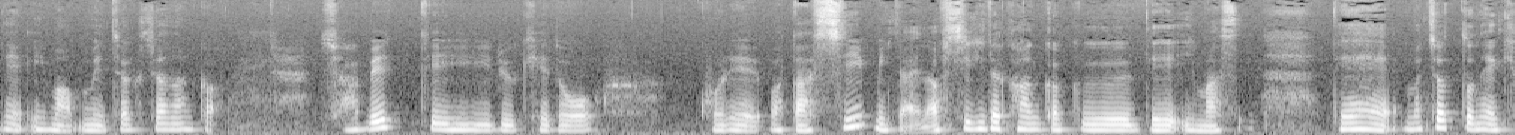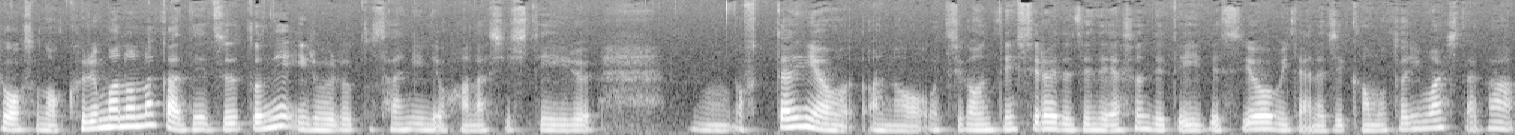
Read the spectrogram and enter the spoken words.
ね、今めちゃくちゃなんか喋っているけどこれ私？みたいな不思議な感覚でいます。で、まあ、ちょっとね今日その車の中でずっとねいろいろと3人でお話ししている。うん、お二人にはあの私が運転してる間全然休んでていいですよみたいな時間も取りましたが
